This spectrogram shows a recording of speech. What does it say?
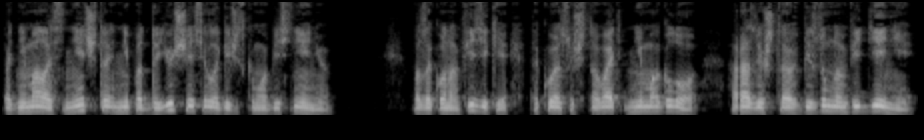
поднималось нечто, не поддающееся логическому объяснению. По законам физики такое существовать не могло, разве что в безумном видении,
